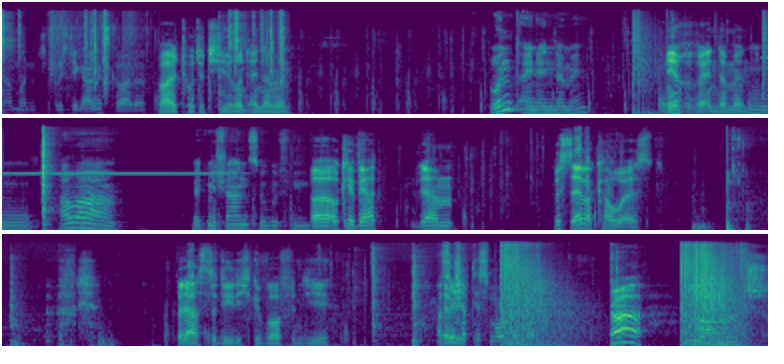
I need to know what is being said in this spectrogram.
Ja, Mann, ich hab richtig Angst gerade. Überall tote Tiere und Endermen. Und ein Enderman. Mehrere Endermen. Oh, aber wird mir Schaden zugefügt. Äh, okay, wer hat... Ähm, du bist selber KOS. Oder hast du die nicht geworfen, die... Also ich hab die Smoke gemacht. Ah! Autsch.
